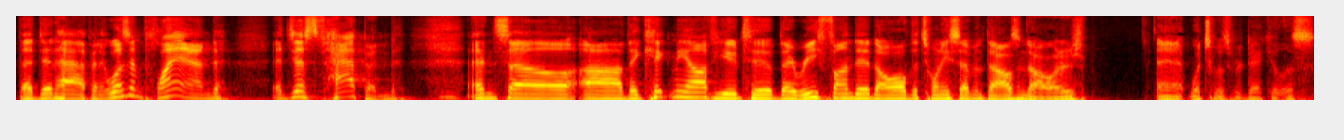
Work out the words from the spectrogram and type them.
that did happen. It wasn't planned; it just happened. And so uh, they kicked me off YouTube. They refunded all the twenty seven thousand dollars, which was ridiculous,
